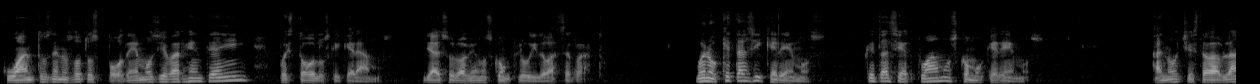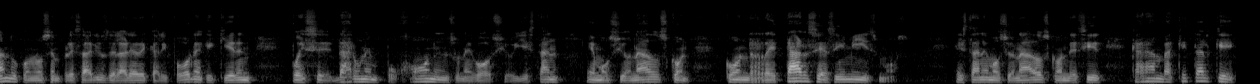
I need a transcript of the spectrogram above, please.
¿Cuántos de nosotros podemos llevar gente ahí? Pues todos los que queramos. Ya eso lo habíamos concluido hace rato. Bueno, ¿qué tal si queremos? ¿Qué tal si actuamos como queremos? Anoche estaba hablando con unos empresarios del área de California que quieren pues eh, dar un empujón en su negocio y están emocionados con, con retarse a sí mismos. Están emocionados con decir, caramba, ¿qué tal que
